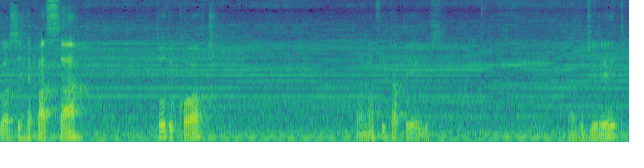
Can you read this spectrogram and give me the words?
Gosto de repassar todo o corte ficar pelos. Lado direito.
